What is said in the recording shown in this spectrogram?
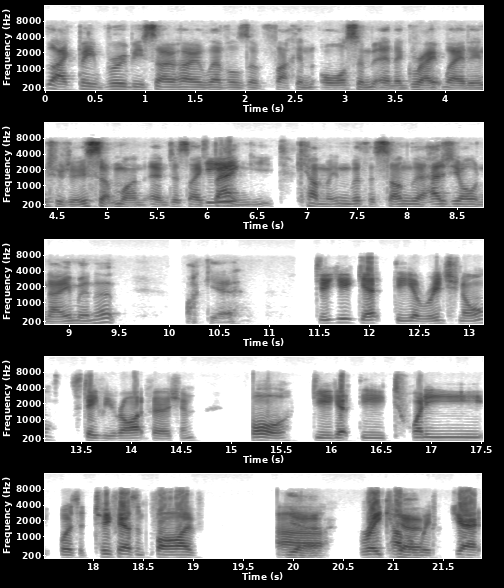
like be Ruby Soho levels of fucking awesome and a great way to introduce someone and just like Do bang, you come in with a song that has your name in it. Fuck yeah. Do you get the original Stevie Wright version, or do you get the twenty? Was it two thousand five? Uh, Yeah. Recover Yeah. with Jet.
